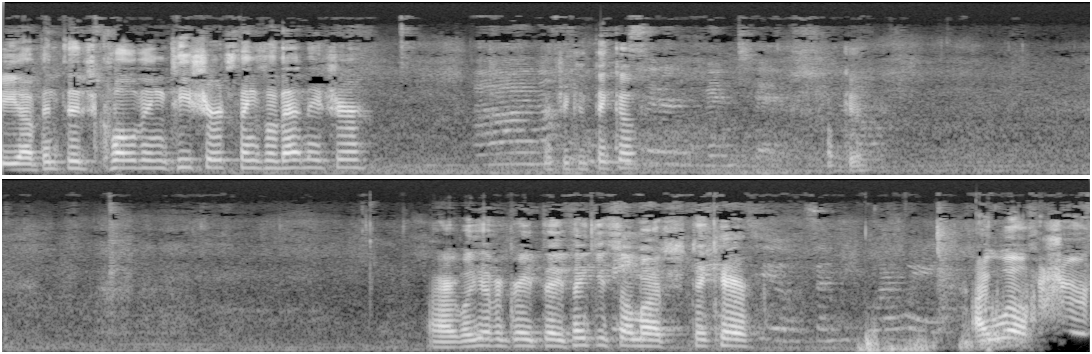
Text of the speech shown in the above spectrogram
Any maybe uh, vintage clothing, t-shirts, things of that nature? Uh, That you can think of? Vintage. Okay. All right, well, you have a great day. Thank you so much. Take care. Send people our way. I will, for sure.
